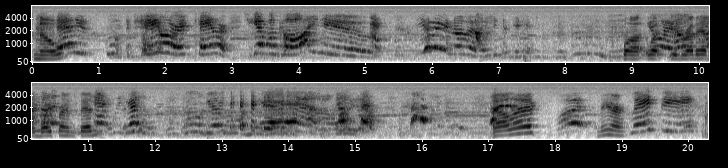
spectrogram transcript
Snow. Eddie, Taylor, it's Taylor. She kept on calling you. You didn't know that. She's an idiot. Well, what, would you rather have a boyfriend instead? Alex, What? come here. Lacey.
